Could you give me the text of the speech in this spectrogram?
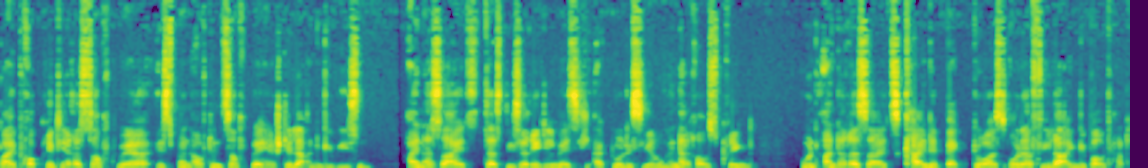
Bei proprietärer Software ist man auf den Softwarehersteller angewiesen. Einerseits, dass dieser regelmäßig Aktualisierungen herausbringt und andererseits keine Backdoors oder Fehler eingebaut hat.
